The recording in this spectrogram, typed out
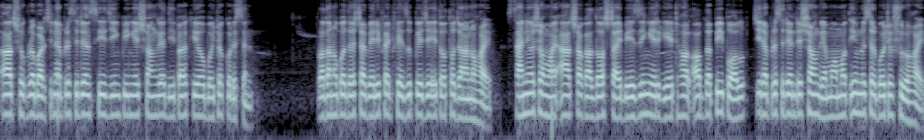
আজ শুক্রবার চীনা প্রেসিডেন্ট শি জিনপিং এর সঙ্গে দ্বিপাক্ষীয় বৈঠক করেছেন। প্রধান উপদেষ্টা ভেরিফাইড ফেসবুক পেজে এই তথ্য জানানো হয়। স্থানীয় সময় আজ সকাল দশটায় বেজিং এর গেট হল অব দ্য পিপল চীনা প্রেসিডেন্টের সঙ্গে মোহাম্মদ ইউনুসের বৈঠক শুরু হয়।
